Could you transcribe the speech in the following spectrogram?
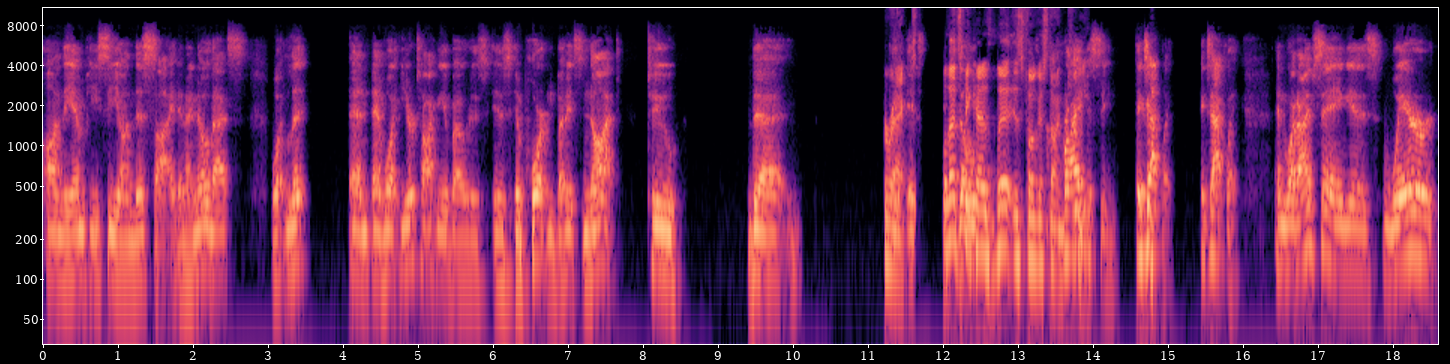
on the MPC on this side, and I know that's what lit and and what you're talking about is is important, but it's not to the Correct. it's Well, that's because lit is focused on privacy. Exactly. Exactly. And what I'm saying is where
